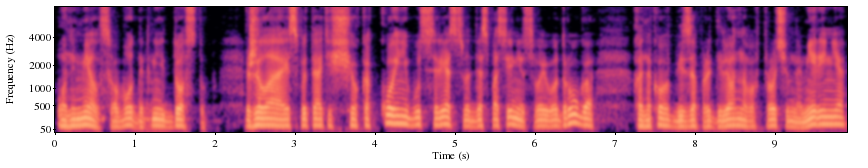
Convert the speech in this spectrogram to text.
Он имел свободный к ней доступ. Желая испытать еще какое-нибудь средство для спасения своего друга, Ханаков без определенного, впрочем, намерения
